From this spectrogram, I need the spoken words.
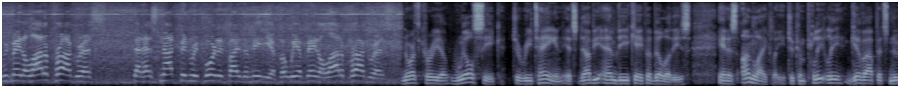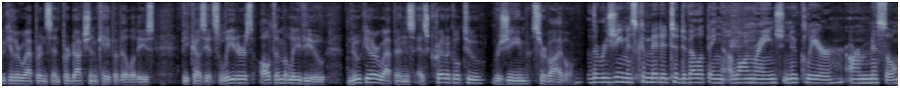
We've made a lot of progress that has not been reported by the media, but we have made a lot of progress. North Korea will seek to retain its WMD capabilities and is unlikely to completely give up its nuclear weapons and production capabilities because its leaders ultimately view nuclear weapons as critical to regime survival. The regime is committed to developing a long-range nuclear armed missile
